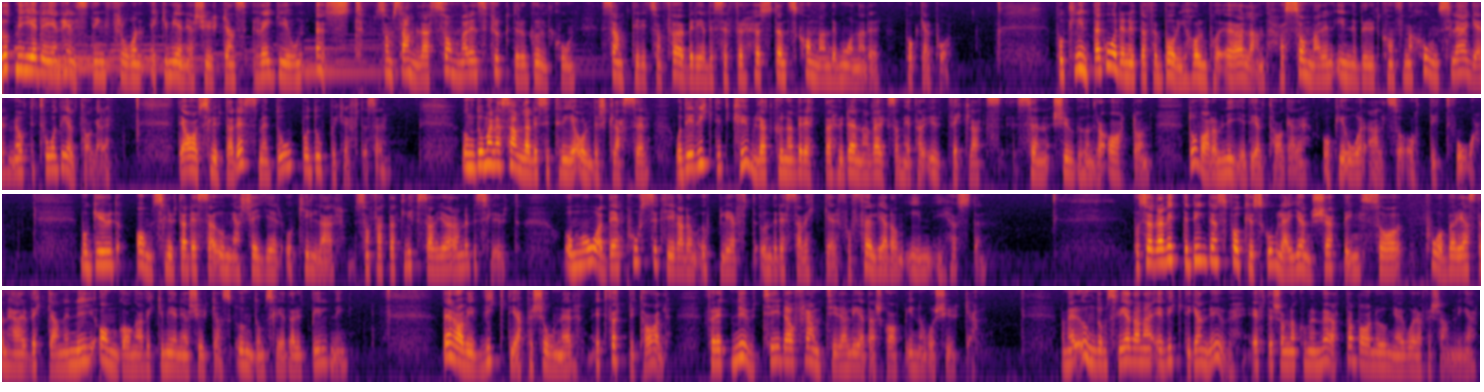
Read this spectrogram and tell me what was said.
Låt mig ge dig en hälsning från Ekumeniakyrkans Region Öst som samlar sommarens frukter och guldkorn samtidigt som förberedelser för höstens kommande månader pockar på. På Klintagården utanför Borgholm på Öland har sommaren inneburit konfirmationsläger med 82 deltagare. Det avslutades med dop och dopbekräftelser. Ungdomarna samlades i tre åldersklasser och det är riktigt kul att kunna berätta hur denna verksamhet har utvecklats sedan 2018. Då var de nio deltagare och i år alltså 82. Må Gud omsluta dessa unga tjejer och killar som fattat livsavgörande beslut och må det positiva de upplevt under dessa veckor få följa dem in i hösten. På Södra Vätterbygdens folkhögskola i Jönköping så påbörjas den här veckan en ny omgång av Equmeniakyrkans ungdomsledarutbildning. Där har vi viktiga personer, ett 40-tal, för ett nutida och framtida ledarskap inom vår kyrka. De här ungdomsledarna är viktiga nu eftersom de kommer möta barn och unga i våra församlingar.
